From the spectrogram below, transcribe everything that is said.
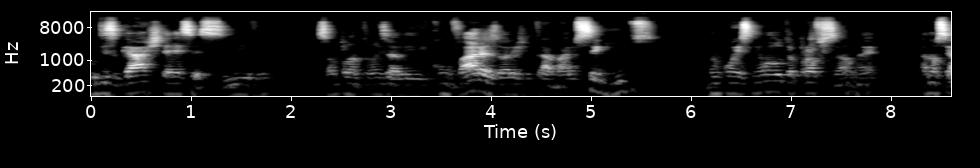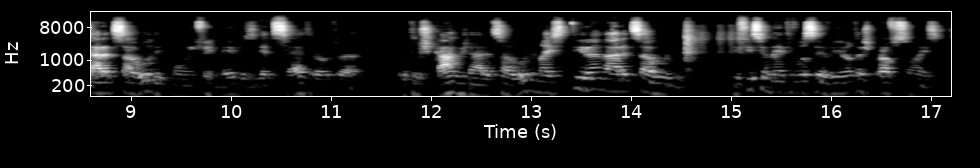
O desgaste é excessivo, são plantões ali com várias horas de trabalho seguidos. Não conheço nenhuma outra profissão, né? a não ser a área de saúde, com enfermeiros e etc., outra, outros cargos na área de saúde, mas tirando a área de saúde, dificilmente você vê outras profissões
